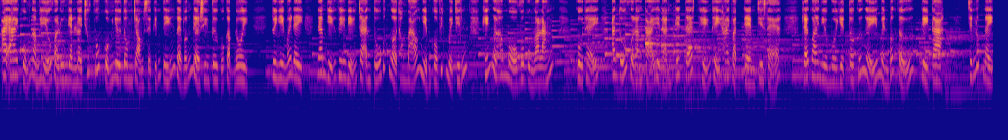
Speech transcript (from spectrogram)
Ai ai cũng ngầm hiểu và luôn dành lời chúc phúc cũng như tôn trọng sự kính tiếng về vấn đề riêng tư của cặp đôi. Tuy nhiên mới đây, nam diễn viên điển trai Anh Tú bất ngờ thông báo nhiễm Covid-19, khiến người hâm mộ vô cùng lo lắng. Cụ thể, anh Tú vừa đăng tải hình ảnh kit test hiển thị hai vạch kèm chia sẻ. Trải qua nhiều mùa dịch tôi cứ nghĩ mình bất tử, kỳ ta. Chính lúc này,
